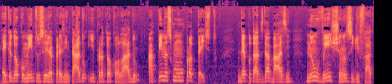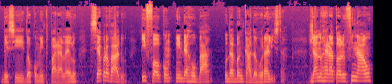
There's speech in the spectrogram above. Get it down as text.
é que o documento seja apresentado e protocolado apenas como um protesto. Deputados da base não veem chance de fato desse documento paralelo ser aprovado e focam em derrubar o da bancada ruralista. Já no relatório final,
